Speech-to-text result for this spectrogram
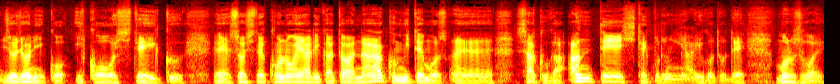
徐々にこう移行していく、えー、そしてこのやり方は長く見ても、えー、策が安定してくるんやいうことでものすごい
